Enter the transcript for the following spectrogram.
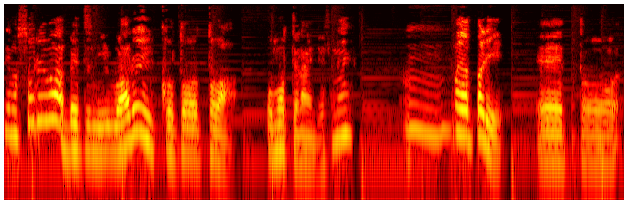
でもそれは別に悪いこととは思ってないんですね。うん。まあ、やっぱり、えーっと、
